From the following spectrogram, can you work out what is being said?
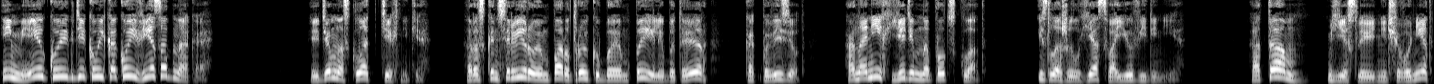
Имею кое-где кое-какой вес, однако. Идем на склад техники. Расконсервируем пару-тройку БМП или БТР, как повезет, а на них едем на продсклад. Изложил я свое видение. А там, если ничего нет,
